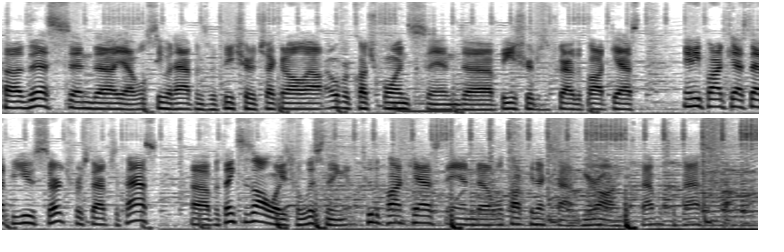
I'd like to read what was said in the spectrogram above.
uh, this, and uh, yeah, we'll see what happens. But be sure to check it all out over Clutch Points, and uh, be sure to subscribe to the podcast. Any podcast app you use, search for Stats to Pass. Uh, but thanks as always for listening to the podcast, and uh, we'll talk to you next time here on Stats to Pass.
